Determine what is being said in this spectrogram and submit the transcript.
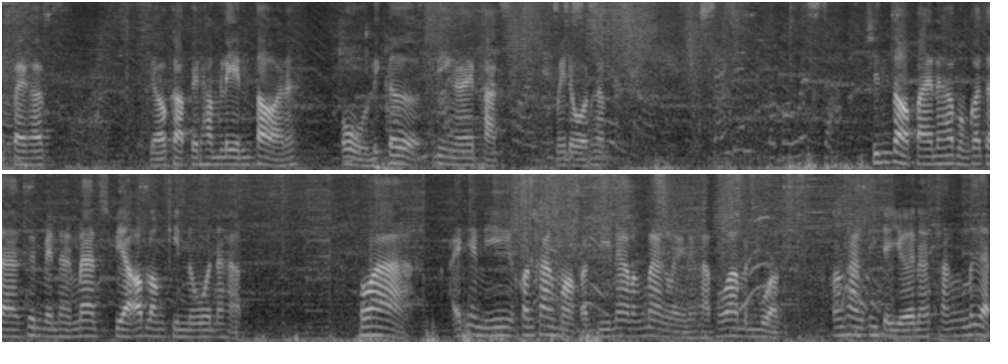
ฟไปครับ เดี๋ยวกลับไปทำเลนต่อนะ โอ้ลิกเตอร์นี่ไงผลักไม่โดนครับ ชิ้นต่อไปนะครับผมก็จะขึ้นเป็นทางด้าน Spear of Longinus นะครับ เพราะว่าไอเทมนี้ค่อนข้างเหมาะกับดีหน้ามาก ๆ เลยนะครับ เพราะว่ามันบวกค่อนข้างที่จะเยอะนะ ทั้งเลือด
